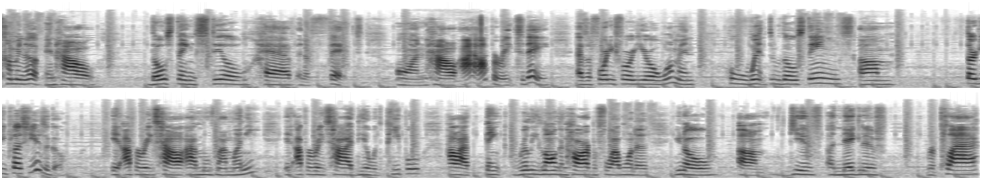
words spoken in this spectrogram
coming up and how those things still have an effect on how I operate today as a 44 year old woman who went through those things um, 30 plus years ago. It operates how I move my money. It operates how I deal with people, how I think really long and hard before I want to, you know, um, give a negative reply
